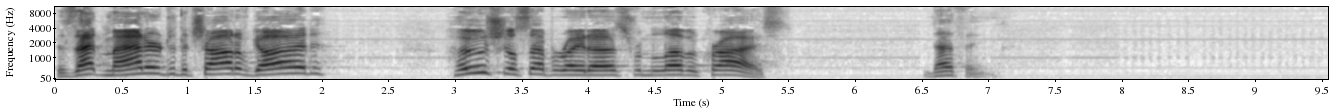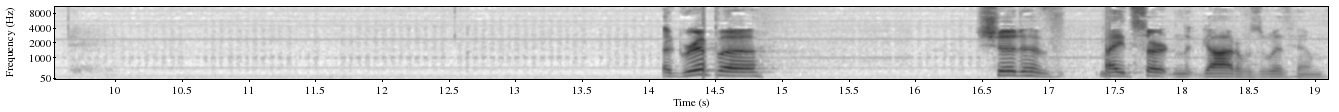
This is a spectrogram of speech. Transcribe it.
does that matter to the child of God? Who shall separate us from the love of Christ? Nothing. Agrippa should have made certain that God was with him.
